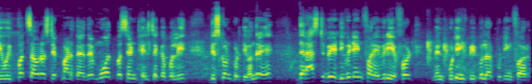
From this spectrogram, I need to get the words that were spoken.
ನೀವು ಇಪ್ಪತ್ತು ಸಾವಿರ ಸ್ಟೆಪ್ ಮಾಡ್ತಾ ಇದ್ದರೆ ಮೂವತ್ತು ಪರ್ಸೆಂಟ್ ಹೆಲ್ತ್ ಚೆಕಪ್ಪಲ್ಲಿ ಡಿಸ್ಕೌಂಟ್ ಕೊಡ್ತೀವಿ. ಅಂದರೆ there has to be dividend for every effort when putting people are putting for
